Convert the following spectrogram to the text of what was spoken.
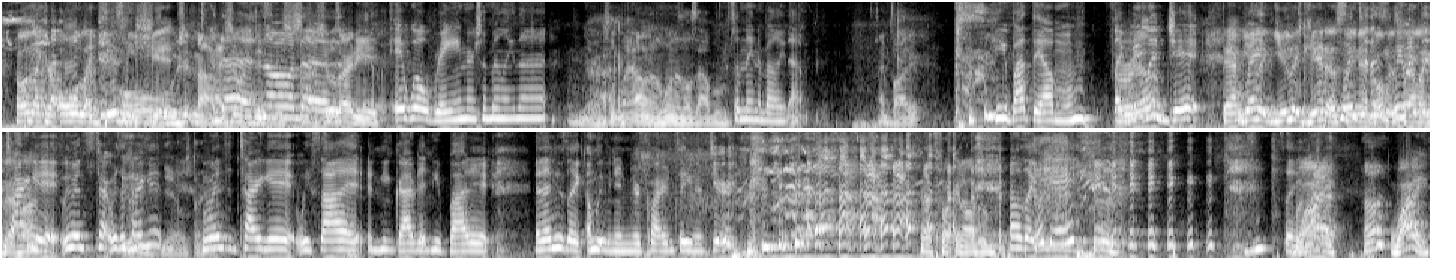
Oh, it was like her old like Disney Oh, shit. shit. No, she The- wasn't Disney. no, She- the she was already It Will Rain or something like that. yeah, something like, I don't know, it was one of those albums. Something about like that. I bought it. He bought the album. Like we real? legit. Damn, you, went- le- you legit a went Selena to this, Gomez we fan went like to that, Target. We went to Target. Was it Target? Yeah, it was Target. We went to Target. We saw it, and he grabbed it and he bought it. And then he's like, "I'm leaving it in your car and saying it's yours." That's fucking awesome. I was like, "Okay." it's like, Why? Huh? Why?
